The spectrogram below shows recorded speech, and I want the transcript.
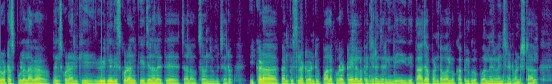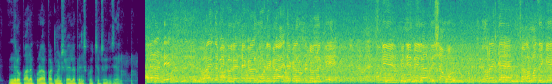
లోటస్ పూలలాగా పెంచుకోవడానికి వీటిని తీసుకోవడానికి జనాలు అయితే చాలా ఉత్సాహం చూపించారు. ఇక్కడ కనిపిస్తున్నటువంటి పాలకూర ట్రేలలో పెంచడం జరిగింది. ఇది తాజా పంట వాళ్ళు కపిల్ గ్రూప్ వాళ్ళు నిర్వహించినటువంటి స్టాల్. ఇందులో పాలకూర అపార్ట్మెంట్స్లో ఎలా పెంచుకోవచ్చో చూపించాను అండి ఎవరైతే మీకు రెండు ఎకరాలు మూడు ఎకరాలు ఐదు ఎకరాలు ఉండేటోళ్ళకి కొన్ని మినీ డీలర్ తీసాము ఎవరైతే చాలా మందికి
